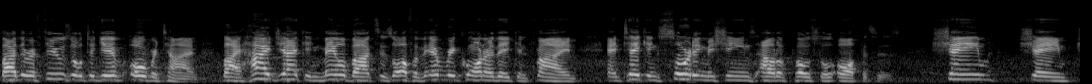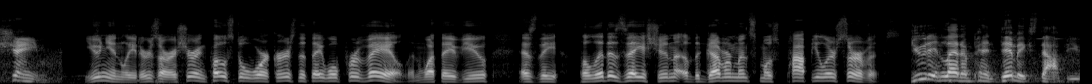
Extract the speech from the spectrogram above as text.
by the refusal to give overtime, by hijacking mailboxes off of every corner they can find, and taking sorting machines out of postal offices. Shame, shame, shame. Union leaders are assuring postal workers that they will prevail in what they view as the politicization of the government's most popular service. You didn't let a pandemic stop you.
